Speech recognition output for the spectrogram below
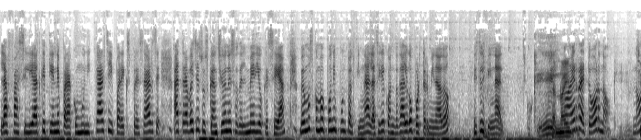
la facilidad que tiene para comunicarse y para expresarse a través de sus canciones o del medio que sea. Vemos cómo pone punto al final, así que cuando da algo por terminado, es el final. Ok. O sea, No, no hay, retorno. ¿no? sí,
